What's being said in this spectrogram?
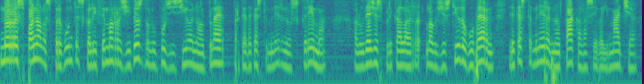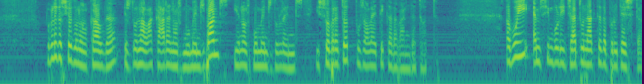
No respon a les preguntes que li fem als regidors de l'oposició en el ple perquè d'aquesta manera no es crema al·ludeix a explicar la, la gestió de govern i d'aquesta manera no ataca la seva imatge. L'obligació d'un alcalde és donar la cara en els moments bons i en els moments dolents i sobretot posar l'ètica davant de tot. Avui hem simbolitzat un acte de protesta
